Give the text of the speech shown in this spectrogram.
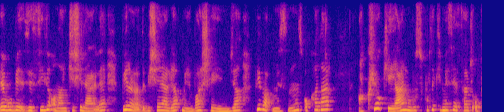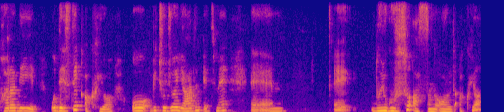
ve bu vesile olan kişilerle bir arada bir şeyler yapmaya başlayınca bir bakmışsınız o kadar akıyor ki, yani, bu buradaki mesele sadece o para değil, o destek akıyor. O bir çocuğa yardım etme, emm, eee, duygusu aslında orada akıyor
